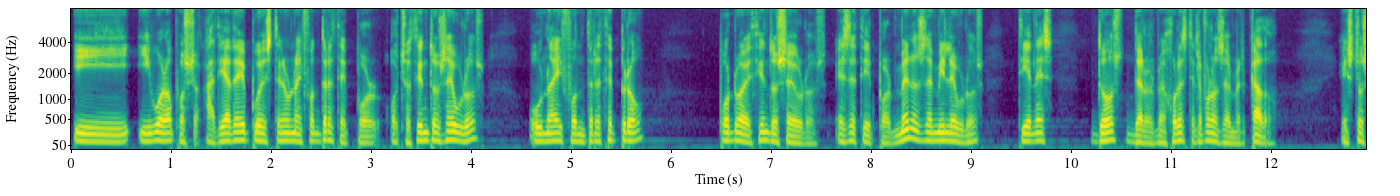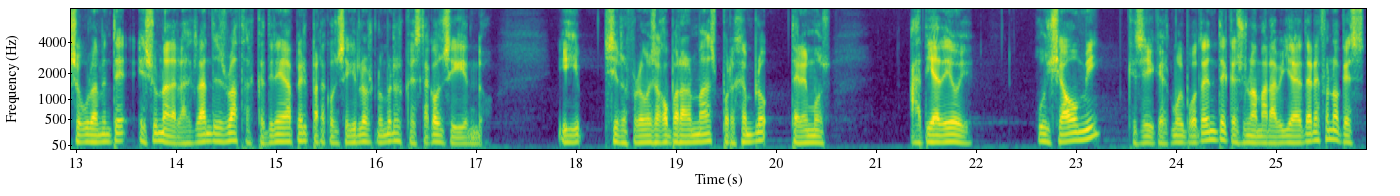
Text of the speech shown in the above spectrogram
Y, y, bueno, pues a día de hoy puedes tener un iPhone 13 por 800 euros o un iPhone 13 Pro por 900 euros. Es decir, por menos de 1000 euros tienes dos de los mejores teléfonos del mercado. Esto seguramente es una de las grandes bazas que tiene Apple para conseguir los números que está consiguiendo. Y si nos ponemos a comparar más, por ejemplo, tenemos a día de hoy un Xiaomi, que sí, que es muy potente, que es una maravilla de teléfono, que es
